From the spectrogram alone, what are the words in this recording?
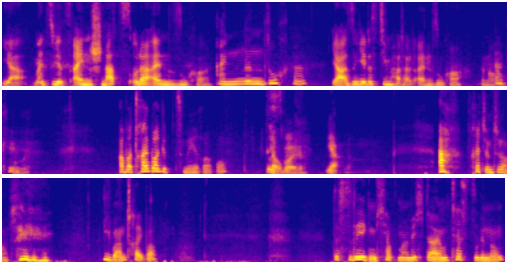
ja, meinst du jetzt einen Schnatz oder einen Sucher? einen Sucher. Ja, also jedes Team hat halt einen Sucher. Genau. Okay. Also Aber Treiber gibt's mehrere. Glaube ich. Zwei. Ja. Ach, Fred und George. Die waren Treiber. Deswegen, ich habe mal dich da im Test so genommen.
